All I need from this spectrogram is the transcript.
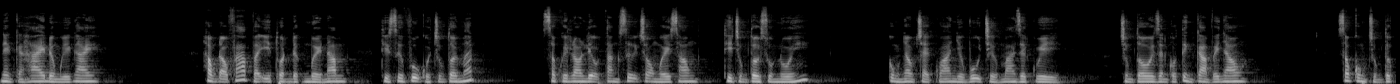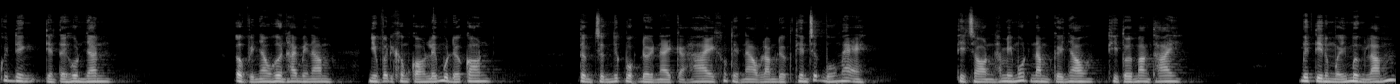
nên cả hai đồng ý ngay. Học đạo Pháp và y thuật được 10 năm thì sư phụ của chúng tôi mất. Sau khi lo liệu tăng sự cho ông ấy xong thì chúng tôi xuống núi. Cùng nhau trải qua nhiều vụ trừ ma diệt quỷ, chúng tôi dần có tình cảm với nhau. Sau cùng chúng tôi quyết định tiến tới hôn nhân. Ở với nhau hơn 20 năm nhưng vẫn không có lấy một đứa con. Tưởng chừng như cuộc đời này cả hai không thể nào làm được thiên chức bố mẹ. Thì tròn 21 năm cưới nhau thì tôi mang thai. Biết tin ông ấy mừng lắm.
